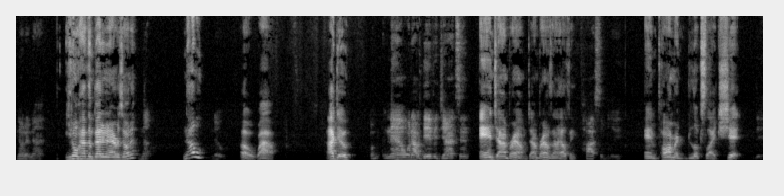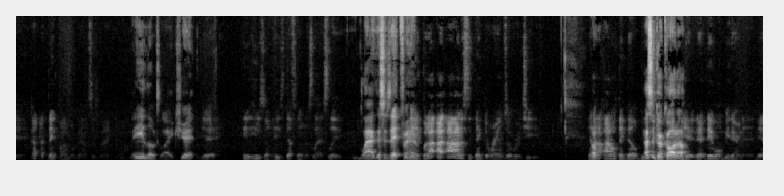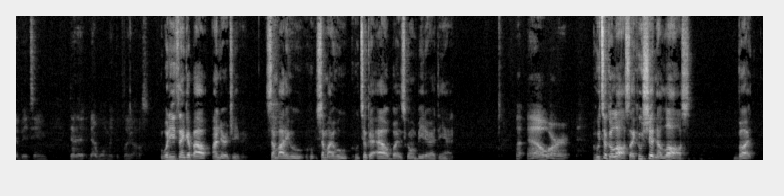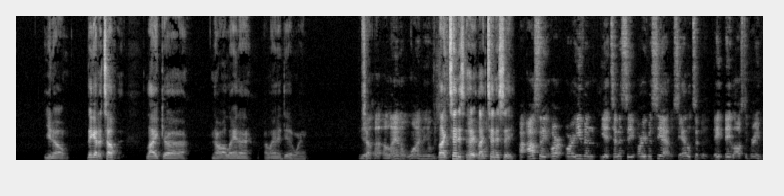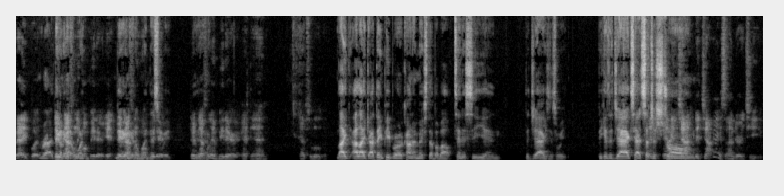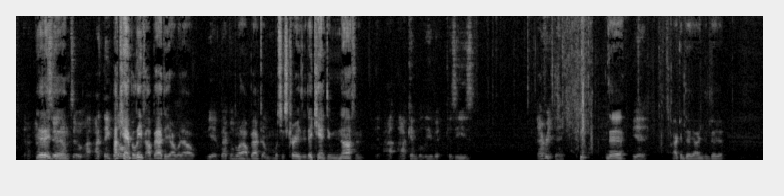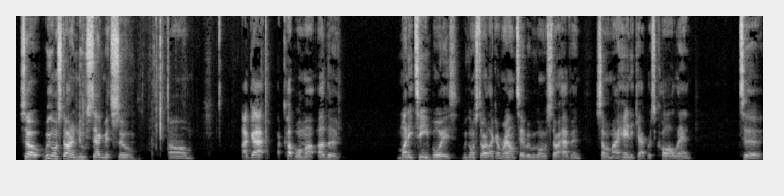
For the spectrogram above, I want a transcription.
No, they're not. You don't have them better than Arizona? No, No. Oh wow, I do. Now without David Johnson, And John Brown. John Brown's not healthy, possibly. and Palmer looks like shit. Yeah, I, I think Palmer bounces back. He looks like shit. Yeah, he, he's uh he's definitely on his last leg. Lad, this is it for Yeah, him. but I, I, I honestly think the Rams overachieve, and Oh. I, I don't think they'll be. That's a good call, though. Yeah, they, they won't be there in the end. They'll be a team that that won't make the playoffs. What do you think about underachieving? Somebody who, who somebody who who took a L but is going to be there at the end. Uh, L or Who took a loss? Like who shouldn't have lost, but you know they got a tough. Like uh no, Atlanta. Atlanta did win. Yeah, So- Atlanta won. It was Like Tennessee. it Like Tennessee. I- I'll say, or or even yeah, Tennessee, or even Seattle. Seattle took a they, they lost to Green Bay, but Right, they're, they're gonna definitely gonna be there. Yeah, They're gonna get a definitely win this there. week. They're Yeah. definitely gonna be there at the end. Absolutely. Like I like. I think people are kind of mixed up about Tennessee and the Jags this week because the Jags had such And- a strong. the, Gi- the Giants underachieved. I, I Yeah, they did. too. I, I think I can't believe how bad they are without Yeah, Beckham. without Beckham, which is crazy. They can't do nothing. I, I can believe it because he's everything. Yeah, Yeah. I can dig it. I can dig it. So we're gonna start a new segment soon. Um, I got a couple of my other money team boys. We're gonna start like a round table. We're gonna start having some of my handicappers call in to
